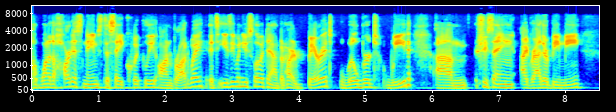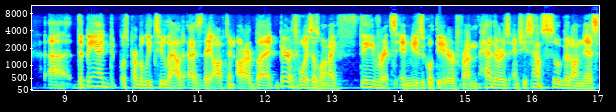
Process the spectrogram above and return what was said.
one of the hardest names to say quickly on Broadway. It's easy when you slow it down, but hard. Barrett Wilbert Weed. Um, she's saying, I'd rather be me. Uh, the band was probably too loud, as they often are, but Barrett's voice is one of my favorites in musical theater from Heathers, and she sounds so good on this.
